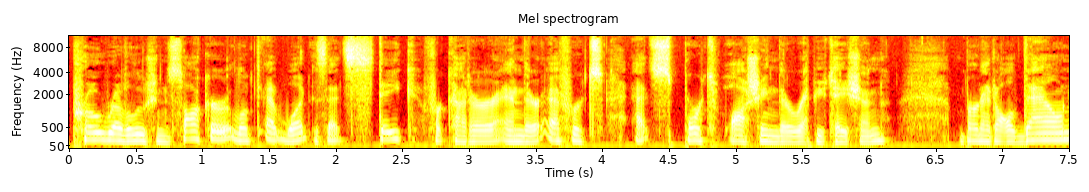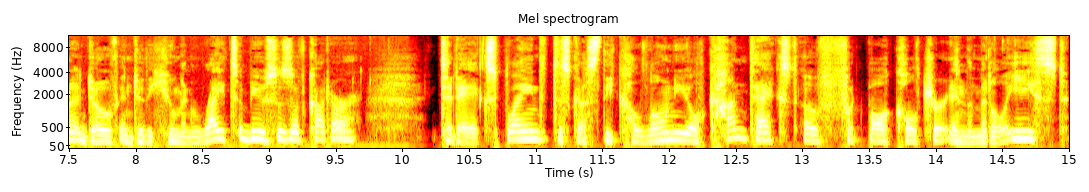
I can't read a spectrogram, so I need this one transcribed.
Pro Revolution Soccer looked at what is at stake for Qatar and their efforts at sports washing their reputation. Burn It All Down dove into the human rights abuses of Qatar. Today Explained discussed the colonial context of football culture in the Middle East.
